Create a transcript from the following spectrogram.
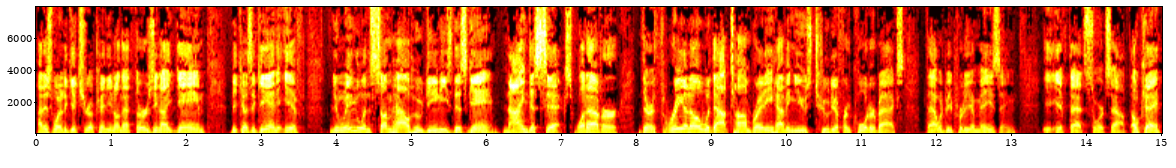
I just wanted to get your opinion on that Thursday night game because again, if New England somehow Houdinis this game, nine to six, whatever, they're three and zero oh without Tom Brady having used two different quarterbacks. That would be pretty amazing if that sorts out. Okay,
